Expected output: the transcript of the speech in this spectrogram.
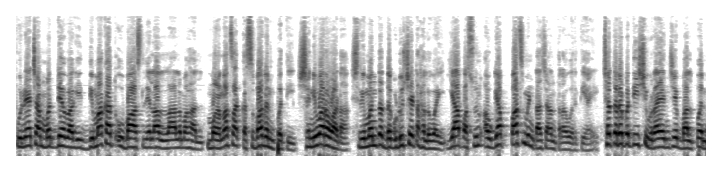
पुण्याच्या मध्यभागी दिमाखात उभा असलेला लाल महाल मानाचा कसबा गणपती शनिवारवाडा श्रीमंत दगडूशेठ हलवाई यापासून अवघ्या पाच मिनिटाच्या अंतरावरती आहे. छत्रपती शिवरायांचे बालपण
